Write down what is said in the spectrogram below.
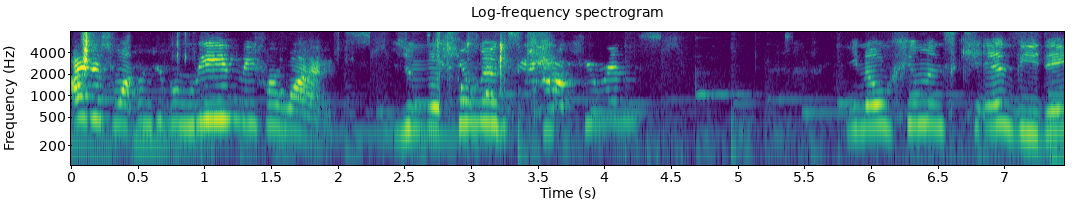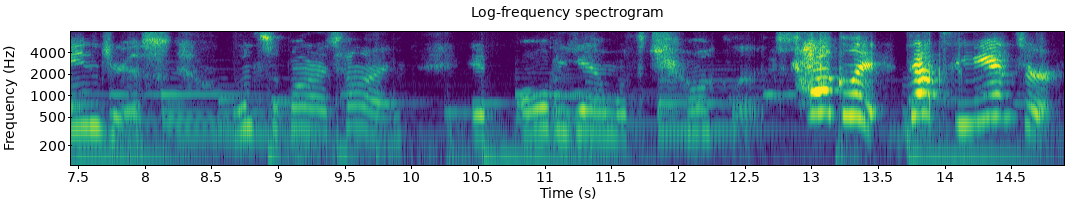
I just want them to believe me for once. You know, humans can humans you know humans can be dangerous. Once upon a time, it all began with chocolate. Chocolate! That's the answer!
